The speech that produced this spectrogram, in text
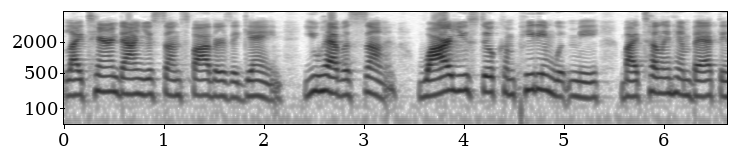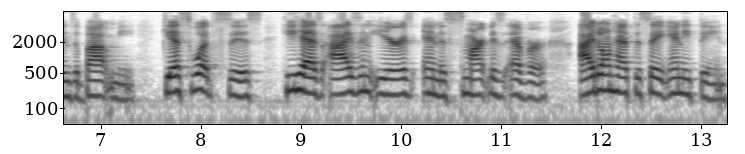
like tearing down your son's father is a game. You have a son. Why are you still competing with me by telling him bad things about me? Guess what, sis? He has eyes and ears and is smart as ever. I don't have to say anything.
